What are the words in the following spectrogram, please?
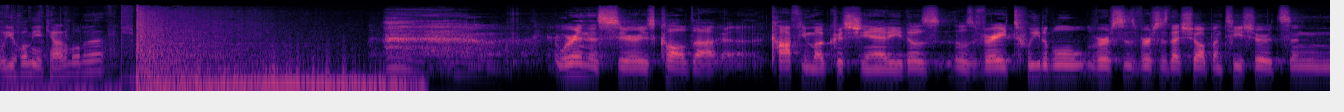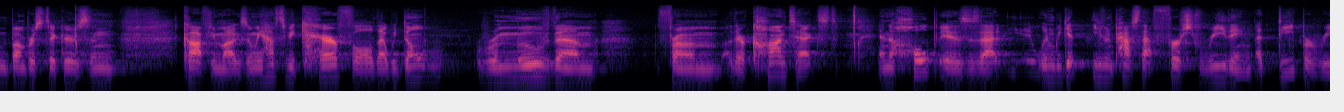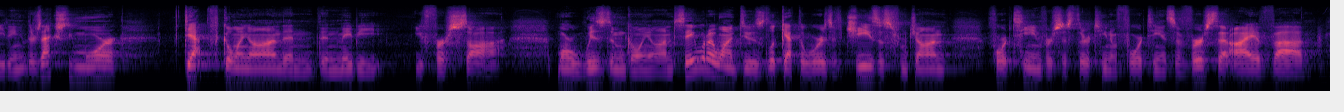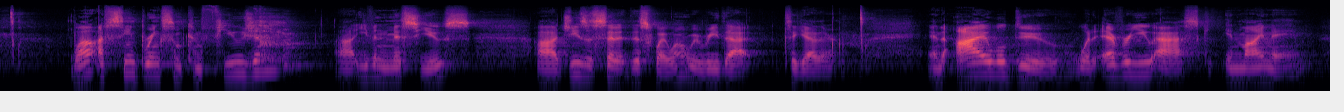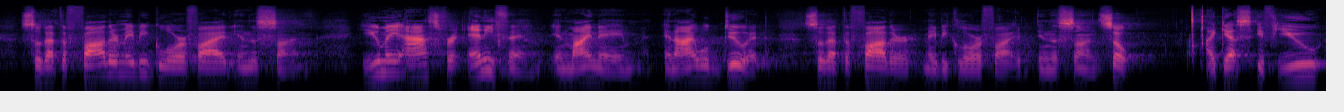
Will you hold me accountable to that? We're in this series called uh, uh, Coffee Mug Christianity. Those those very tweetable verses, verses that show up on T-shirts and bumper stickers and coffee mugs, and we have to be careful that we don't remove them from their context. And the hope is, is that when we get even past that first reading, a deeper reading, there's actually more depth going on than, than maybe you first saw, more wisdom going on. Today, what I want to do is look at the words of Jesus from John 14, verses 13 and 14. It's a verse that I have, uh, well, I've seen bring some confusion, uh, even misuse. Uh, Jesus said it this way. Why don't we read that together? And I will do whatever you ask in my name, so that the Father may be glorified in the Son. You may ask for anything in my name, and I will do it, so that the Father may be glorified in the Son. So, I guess if you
